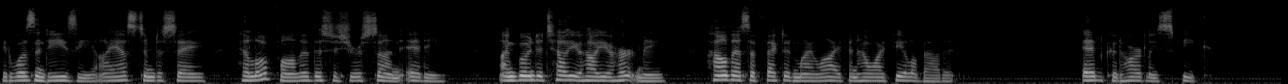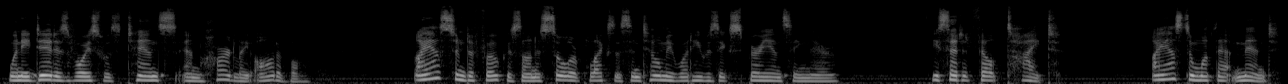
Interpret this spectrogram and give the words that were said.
It wasn't easy. I asked him to say, Hello, Father, this is your son, Eddie. I'm going to tell you how you hurt me, how that's affected my life, and how I feel about it. Ed could hardly speak. When he did, his voice was tense and hardly audible. I asked him to focus on his solar plexus and tell me what he was experiencing there. He said it felt tight, I asked him what that meant.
